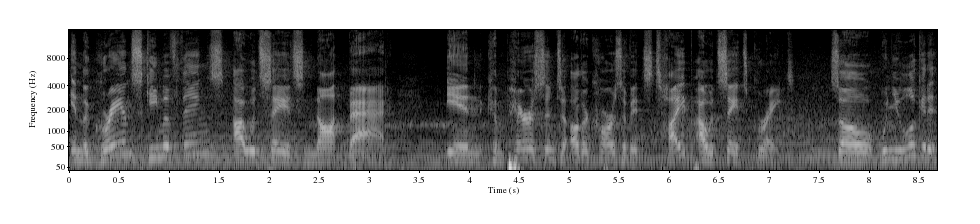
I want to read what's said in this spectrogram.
in the grand scheme of things, I would say it's not bad. In comparison to other cars of its type, I would say it's great. So when you look at it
